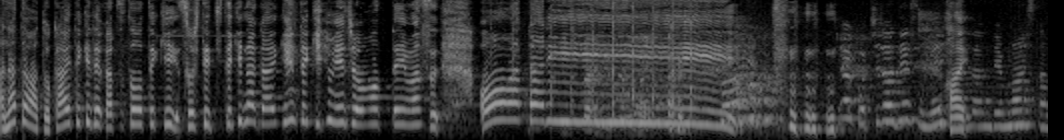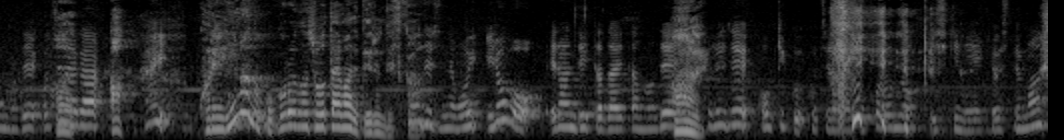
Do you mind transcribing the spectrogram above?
あなたは都会的で活動的、そして知的な外見的イメージを持っています。大当たり じゃあこちらですね。はい。出ましたので、こちらが、はい、あ、はい。これ今の心の状態まで出るんですか？そうですね。色を選んでいただいたので、はい、それで大きくこちらの心の意識に影響してます。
